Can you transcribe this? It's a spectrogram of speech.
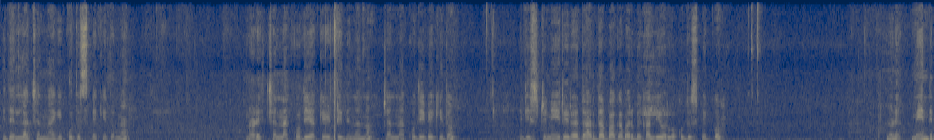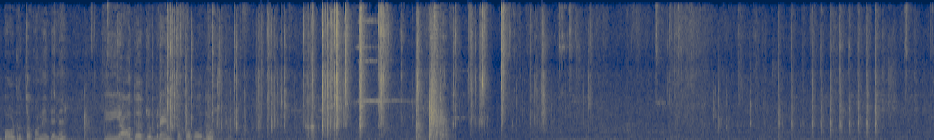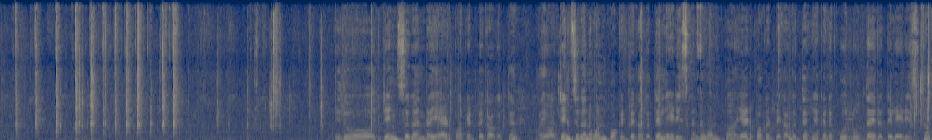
ಇದೆಲ್ಲ ಚೆನ್ನಾಗಿ ಕುದಿಸ್ಬೇಕು ಇದನ್ನು. ನೋಡಿ, ಚೆನ್ನಾಗಿ ಕುದಿಯೋಕ್ಕೆ ಇಟ್ಟಿದ್ದೀನಿ ನಾನು. ಚೆನ್ನಾಗಿ ಕುದಿಬೇಕಿದು ಇದಿಷ್ಟು ನೀರಿರೋದು ಅರ್ಧ ಭಾಗ ಬರಬೇಕು. ಅಲ್ಲಿವರೆಗೂ ಕುದಿಸ್ಬೇಕು. ನೋಡಿ ಮೆಹಂದಿ ಪೌಡ್ರ್ ತೊಗೊಂಡಿದ್ದೇನೆ. ಯಾವುದಾದ್ರೂ ಬ್ರ್ಯಾಂಡ್ ತಗೋಬೋದು. ಇದು ಜೆಂಟ್ಸ್ಗಂದರೆ ಎರಡು ಪಾಕೆಟ್ ಬೇಕಾಗುತ್ತೆ. ಅಯ್ಯೋ ಜೆಂಟ್ಸ್ಗಂದ್ರೆ ಒಂದು ಪಾಕೆಟ್ ಬೇಕಾಗುತ್ತೆ ಲೇಡೀಸ್ಗಂದ್ರೆ ಒಂದು ಪಾ ಎರಡು ಪಾಕೆಟ್ ಬೇಕಾಗುತ್ತೆ. ಯಾಕಂದರೆ ಕೂದಲು ಉದ್ದ ಇರುತ್ತೆ ಲೇಡೀಸ್ದು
